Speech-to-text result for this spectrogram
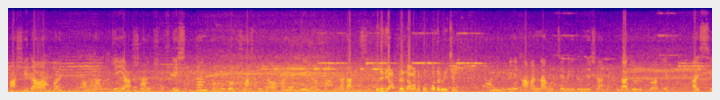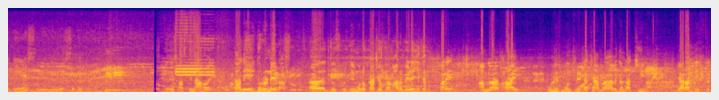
ফাঁসি দেওয়া হয়, আমরা এই আশা দৃষ্টান্তমূলক শাস্তি দেওয়া হয় এই আশা আমরা রাখছি। দিদি আপনার নাম কোন পদে রয়েছেন আমি আমার নাম হচ্ছে মেহেরুন্নেশা গাজল ব্লকের আইসিডিএস ইউনিয়নের সেক্রেটারি। যদি শাস্তি না হয় তাহলে এই ধরনের দুষ্কৃতিমূলক কার্যক্রম আরও বেড়ে যেতে পারে। আমরা তাই পুলিশ মন্ত্রীর কাছে আমরা আবেদন রাখছি যারা দৃষ্ট-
